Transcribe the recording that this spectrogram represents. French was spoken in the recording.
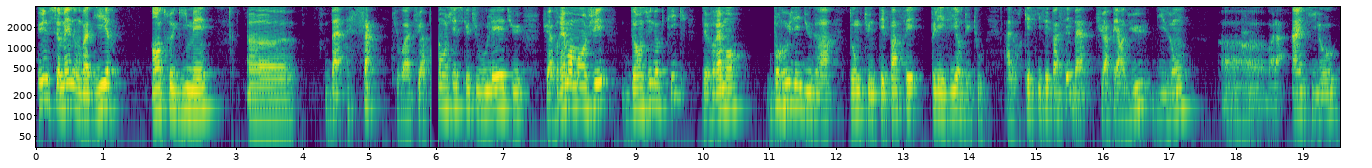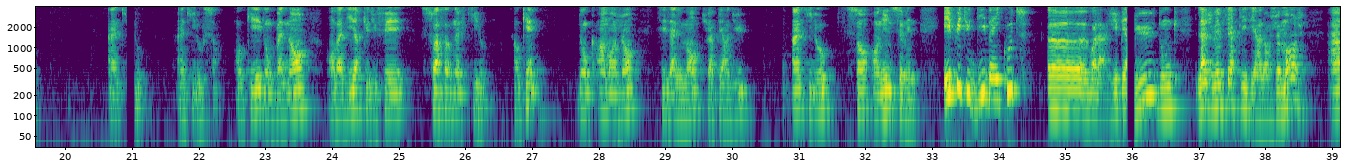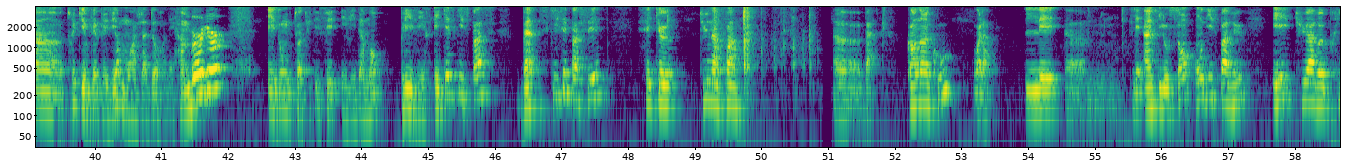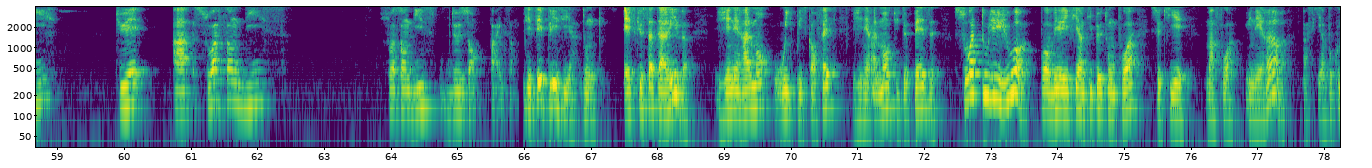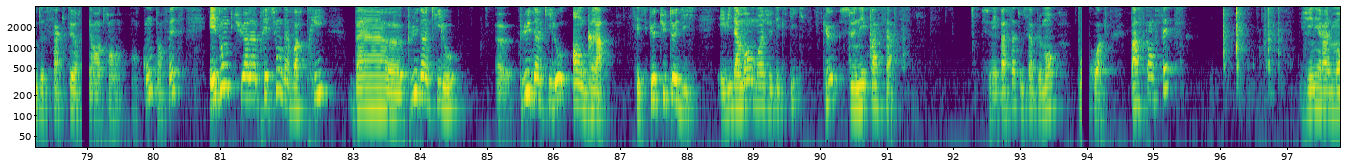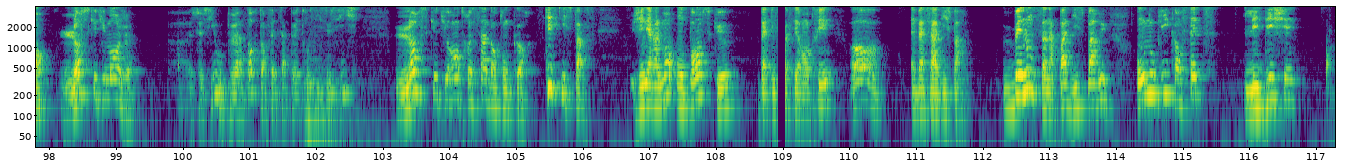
une semaine, on va dire, entre guillemets, euh, ben, sain. Tu vois, tu as pas mangé ce que tu voulais, tu, as vraiment mangé dans une optique de vraiment brûler du gras. Donc, tu ne t'es pas fait plaisir du tout. Alors, qu'est-ce qui s'est passé? Ben, Tu as perdu, disons, euh, voilà, 1 kg, 1 kg. 1 kg 100. Ok, donc maintenant, on va dire que tu fais 69 kg. Ok Donc en mangeant ces aliments, tu as perdu 1 kg 100 en une semaine. Et puis tu te dis, ben écoute, euh, voilà, j'ai perdu, donc là je vais me faire plaisir. Alors je mange un truc qui me fait plaisir. Moi j'adore les hamburgers. Et donc toi tu t'es fait évidemment plaisir. Et qu'est-ce qui se passe? Ben ce qui s'est passé, c'est que tu n'as pas euh, bah, qu'en un coup, voilà, les, euh, les 1 kg 100 ont disparu et tu as repris, tu es à 70, 70, 200 par exemple. Tu t'es fait plaisir. Donc, est-ce que ça t'arrive? Généralement, oui, puisqu'en fait, généralement, tu te pèses soit tous les jours pour vérifier un petit peu ton poids, ce qui est, ma foi, une erreur, parce qu'il y a beaucoup de facteurs qui rentrent en, compte en fait. Et donc tu as l'impression d'avoir pris ben, euh, plus d'un kilo, euh, plus d'un kilo en gras. C'est ce que tu te dis. Évidemment, moi je t'explique que ce n'est pas ça. Ce n'est pas ça tout simplement. Pourquoi? Parce qu'en fait, généralement, lorsque tu manges euh, ceci, ou peu importe, en fait, ça peut être aussi ceci, lorsque tu rentres ça dans ton corps, qu'est-ce qui se passe? Généralement, on pense que, ben, une fois que c'est rentré, oh, eh ben, ça a disparu. Ben non, ça n'a pas disparu. On oublie qu'en fait, les déchets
